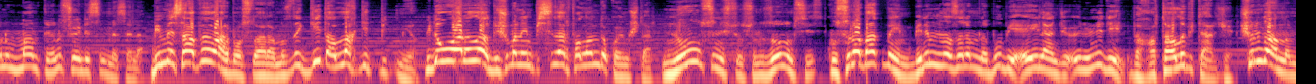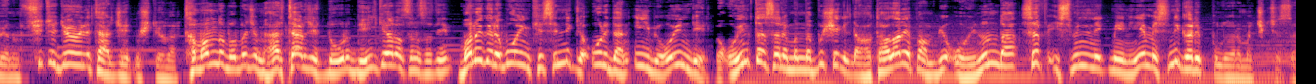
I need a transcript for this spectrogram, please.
bunun mantığını söylesin mesela. Bir mesafe var boss'la aramızda. Git Allah git bitmiyor. Bir de o aralar düşman NPC'ler falan da koymuşlar. Ne olsun istiyorsunuz oğlum siz? Kusura bakmayın benim nazarımda bu bir eğlence ürünü değil ve hatalı bir tercih. Şunu da anlamıyorum. Stüdyo öyle tercih etmiş diyorlar. Tamam da babacım her tercih doğru değil ki anasını satayım. Bana göre bu oyun kesinlikle Ori'den iyi bir oyun değil. Ve oyun tasarımında bu şekilde hatalar yapan bir oyunun da sırf isminin ekmeğini yemesini garip buluyorum açıkçası.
